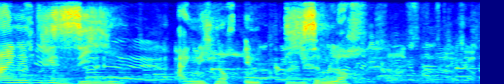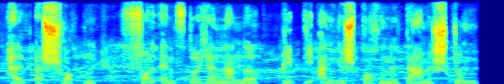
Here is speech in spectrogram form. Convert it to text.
eine wie Sie eigentlich noch in diesem Loch? Halb erschrocken, vollends durcheinander, blieb die angesprochene Dame stumm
